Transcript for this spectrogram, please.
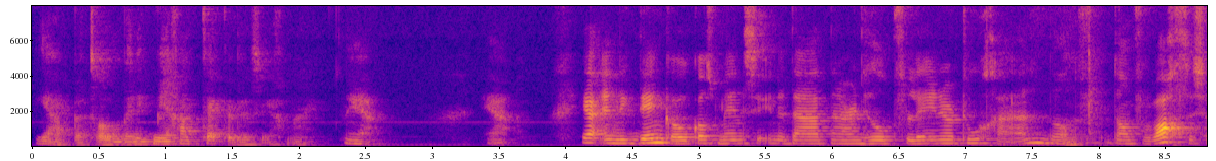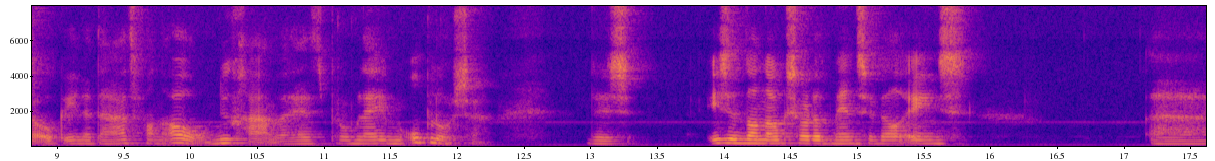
ja, patroon ben ik meer gaan tackelen, zeg maar. Ja. Ja. Ja, en ik denk ook als mensen inderdaad naar een hulpverlener toe gaan, dan, dan verwachten ze ook inderdaad van, oh, nu gaan we het probleem oplossen. Dus is het dan ook zo dat mensen wel eens uh,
